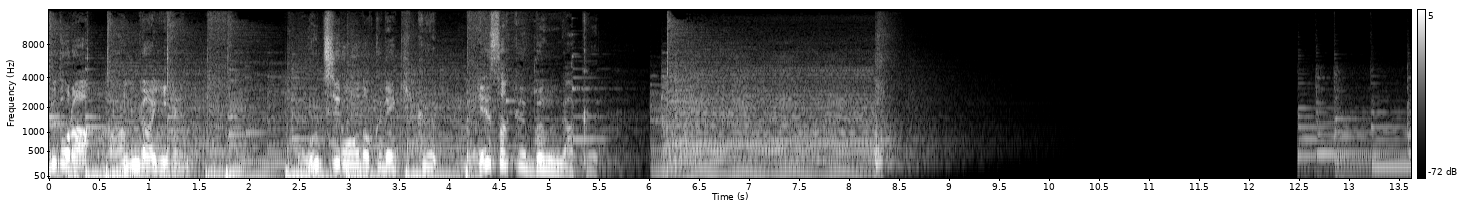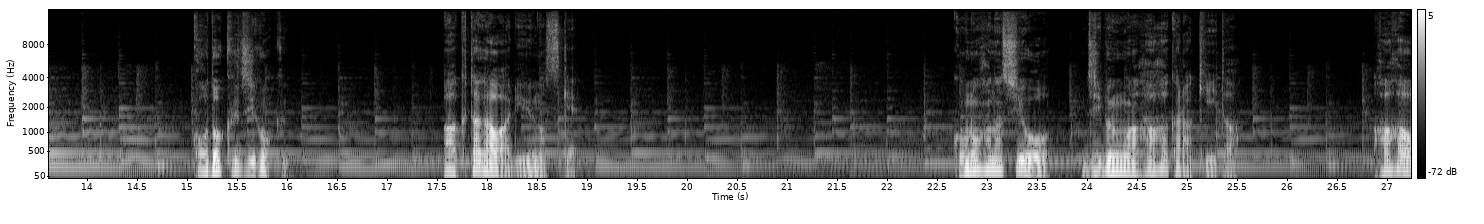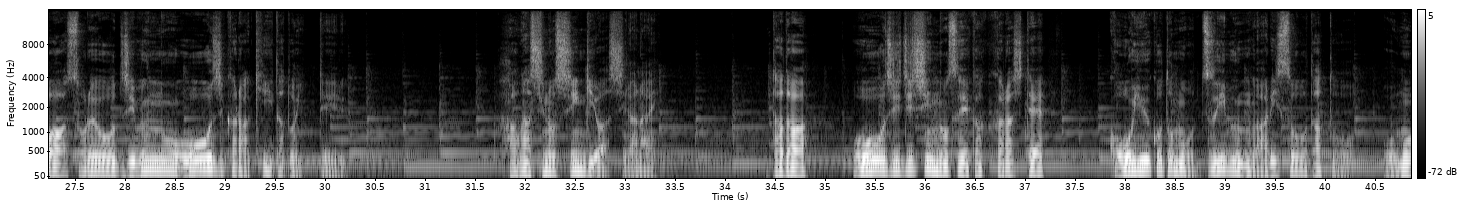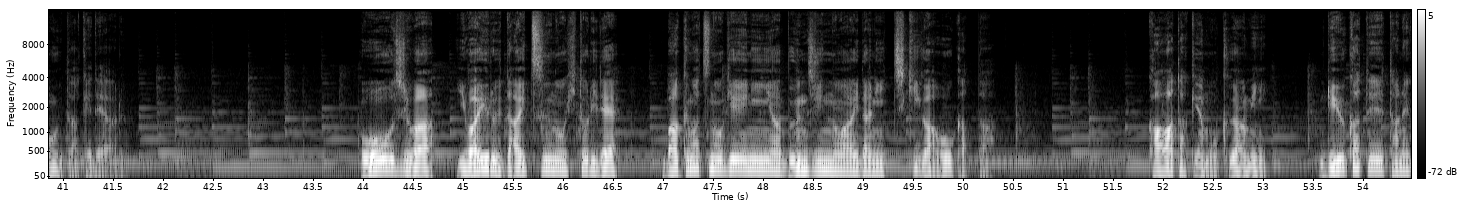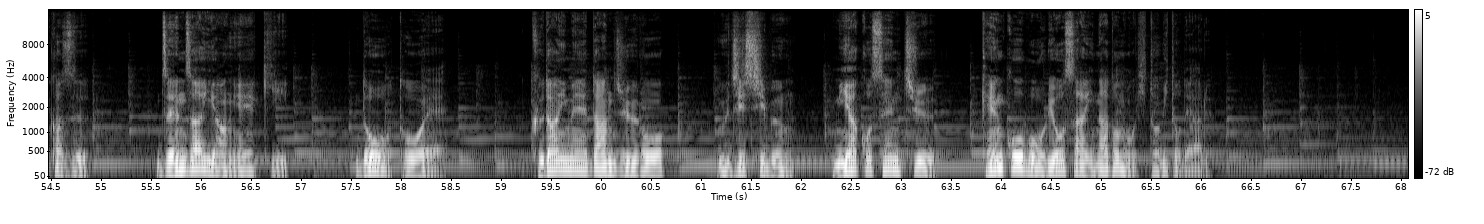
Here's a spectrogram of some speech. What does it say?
クドラ番外編。おうち朗読で聞く名作文学。孤独地獄。芥川龍之介。この話を自分は母から聞いた。母はそれを自分の大叔父から聞いたと言っている。話の真偽は知らない。ただ大叔父自身の性格からしてこういうことも随分ありそうだと思うだけである。大叔父はいわゆる大通の一人で幕末の芸人や文人の間に知己が多かった。川竹木阿弥龍華亭種数全財庵英樹道東映九代目團十郎宇治士分都千中健康坊良斎などの人々である。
